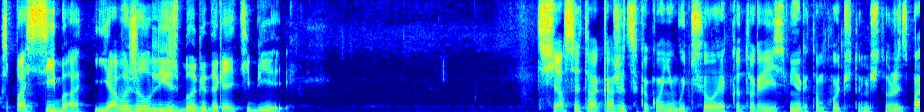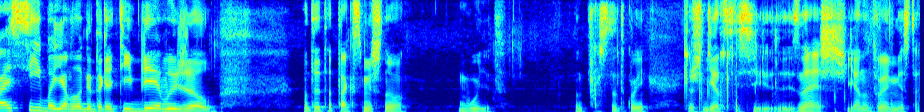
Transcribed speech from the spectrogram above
Спасибо, я выжил лишь благодаря тебе. Сейчас это окажется какой-нибудь человек, который весь мир там хочет уничтожить. Спасибо, я благодаря тебе выжил. Вот это так смешно будет. Вот просто такой жнец, знаешь, я на твоем месте.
